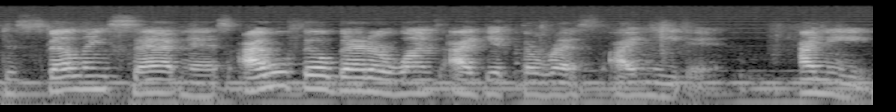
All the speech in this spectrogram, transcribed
Dispelling sadness. I will feel better once I get the rest I needed. I need.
